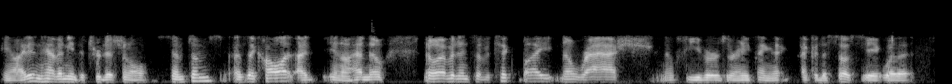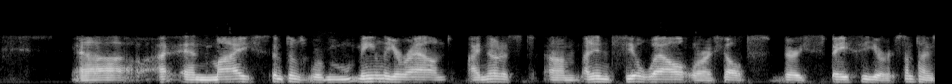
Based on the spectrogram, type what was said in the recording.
you know, I didn't have any of the traditional symptoms, as they call it. I, you know, had no, no evidence of a tick bite, no rash, no fevers or anything that I could associate with it. Uh, I, and my symptoms were mainly around, I noticed, um, I didn't feel well or I felt very spacey or sometimes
